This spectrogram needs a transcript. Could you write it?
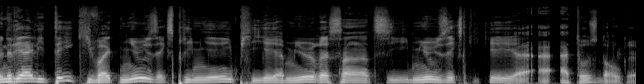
une réalité qui va être mieux exprimée, puis euh, mieux ressentie, mieux expliquée à, à- à tous. Donc, euh,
